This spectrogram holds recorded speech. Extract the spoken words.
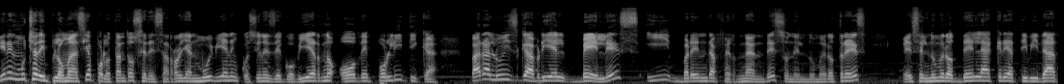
tienen mucha diplomacia, por lo tanto se desarrollan muy bien en cuestiones de gobierno o de política. Para Luis Gabriel Vélez y Brenda Fernández son el número 3, es el número de la creatividad,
